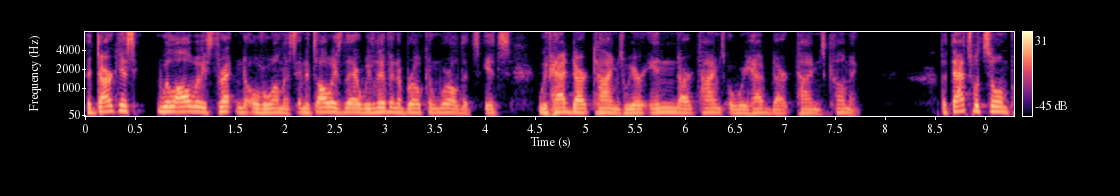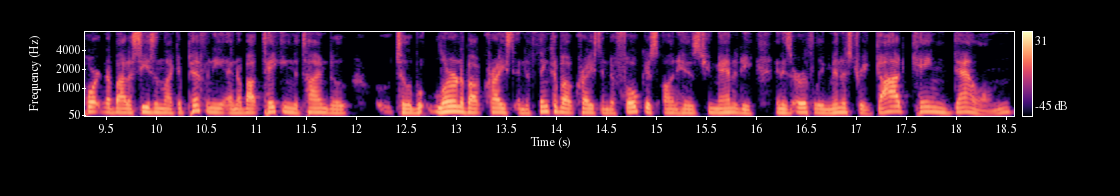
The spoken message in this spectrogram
The darkness will always threaten to overwhelm us, and it's always there. We live in a broken world. It's it's we've had dark times, we are in dark times, or we have dark times coming. But that's what's so important about a season like Epiphany and about taking the time to to learn about Christ and to think about Christ and to focus on his humanity and his earthly ministry. God came down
